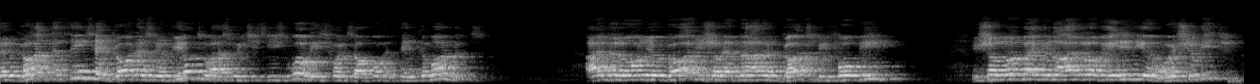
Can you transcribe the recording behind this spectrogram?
The, God, the things that God has revealed to us, which is His will, is, for example, the Ten Commandments. I am the Lord your God, you shall have no other gods before me. You shall not make an idol of anything and worship it.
